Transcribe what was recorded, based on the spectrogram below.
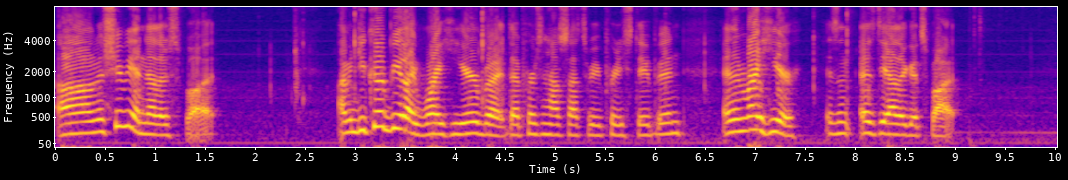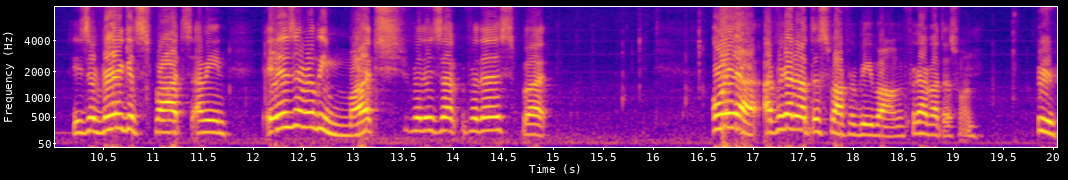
Um, there should be another spot. I mean, you could be like right here, but that person has to be pretty stupid. And then right here is, an, is the other good spot. These are very good spots. I mean, it isn't really much for this for this, but oh yeah, I forgot about this spot for B bomb. I forgot about this one. Mm.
